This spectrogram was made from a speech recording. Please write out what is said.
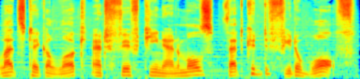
let's take a look at 15 animals that could defeat a wolf.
